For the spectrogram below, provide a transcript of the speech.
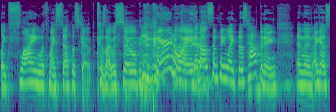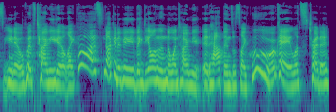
like flying with my stethoscope because I was so paranoid oh, about something like this happening. And then I guess, you know, with time you get like, oh, it's not going to be a big deal. And then the one time you, it happens, it's like, whoo, okay, let's try to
